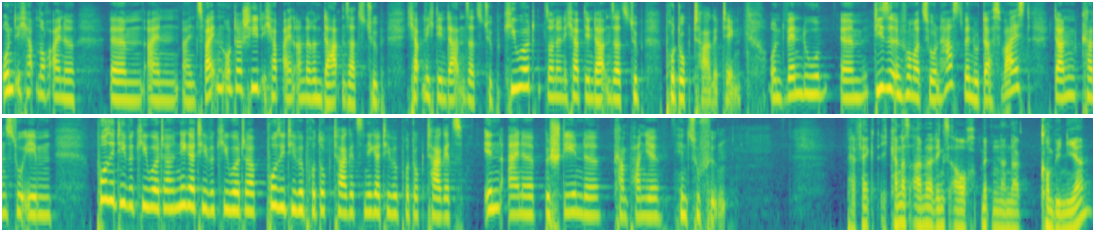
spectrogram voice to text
Und ich habe noch eine ähm, einen, einen zweiten Unterschied. Ich habe einen anderen Datensatztyp. Ich habe nicht den Datensatztyp Keyword, sondern ich habe den Datensatztyp Produkttargeting. Und wenn du ähm, diese Information hast, wenn du das weißt, dann kannst du eben positive Keywörter, negative Keywörter, positive Produkttargets, negative Produkttargets in eine bestehende Kampagne hinzufügen. Perfekt. Ich kann das allerdings auch miteinander kombinieren.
